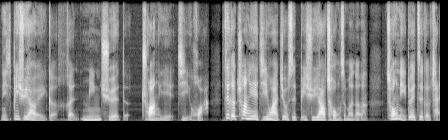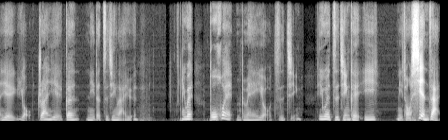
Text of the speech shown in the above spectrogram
你必须要有一个很明确的创业计划。这个创业计划就是必须要从什么呢？从你对这个产业有专业跟你的资金来源，因为不会没有资金，因为资金可以一你从现在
